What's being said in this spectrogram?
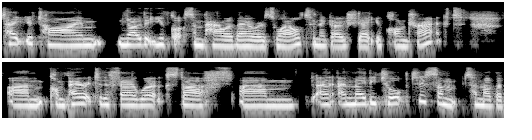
take your time. Know that you've got some power there as well to negotiate your contract. Um, compare it to the fair work stuff, um, and, and maybe talk to some some other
